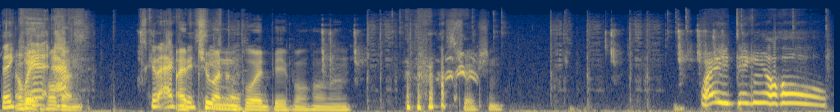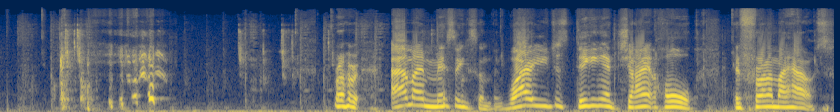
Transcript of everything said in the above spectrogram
They can't. Oh wait, hold on. It's gonna activate. I have two unemployed people. Hold on. Restriction. Why are you digging a hole? Robert, am I missing something? Why are you just digging a giant hole in front of my house?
